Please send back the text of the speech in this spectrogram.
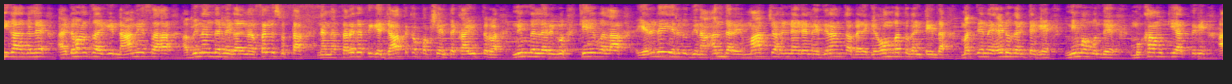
ಈಗಾಗಲೇ ಅಡ್ವಾನ್ಸ್ ಆಗಿ ನಾನೇ ಸಹ ಅಭಿನಂದನೆಗಳನ್ನ ಸಲ್ಲಿಸುತ್ತಾ ನನ್ನ ತರಗತಿಗೆ ಜಾತಕ ಪಕ್ಷಿಯಂತೆ ಕಾಯುತ್ತಿರುವ ನಿಮ್ಮೆಲ್ಲರಿಗೂ ಕೇವಲ ಎರಡೇ ಎರಡು ದಿನ, ಅಂದರೆ ಮಾರ್ಚ್ ಹನ್ನೆರಡನೇ ದಿನಾಂಕ ಬೆಳಗ್ಗೆ ಒಂಬತ್ತು ಗಂಟೆಯಿಂದ ಮಧ್ಯಾಹ್ನ ಎರಡು ಗಂಟೆಗೆ ನಿಮ್ಮ ಮುಂದೆ ಮುಖಾಮುಖಿ ಆಗ್ತೀನಿ. ಆ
